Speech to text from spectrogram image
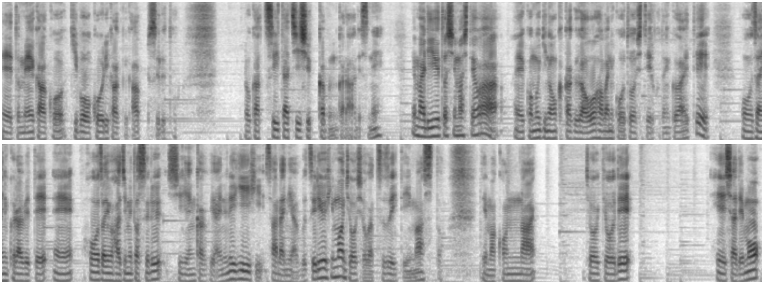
えっ、ー、と、メーカー希望小売価格がアップすると。6月1日出荷分からですね。で、まあ理由としましては、え、小麦の価格が大幅に高騰していることに加えて、包材に比べて、えー、包材をはじめとする資源価格やエネルギー費、さらには物流費も上昇が続いていますと。で、まあこんな状況で、弊社でも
